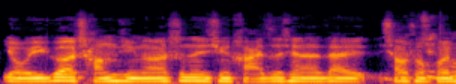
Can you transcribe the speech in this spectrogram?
有一个场景呢，是那群孩子现在在《小丑回魂》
